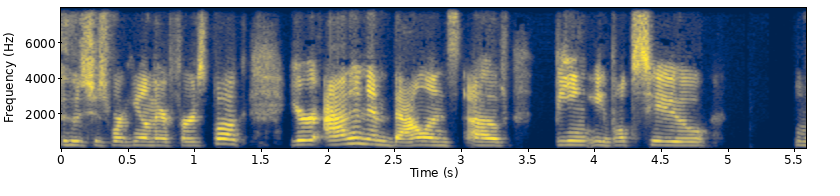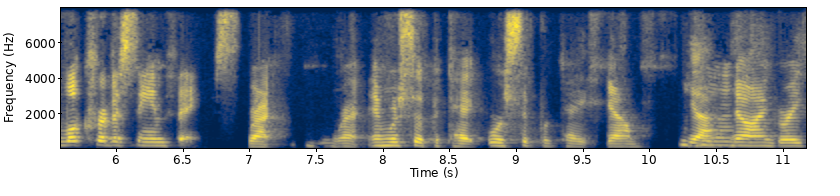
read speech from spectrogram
who's just working on their first book you're at an imbalance of being able to look for the same things. Right. Right. And reciprocate reciprocate. Yeah. Yeah. Mm-hmm. no i agree.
